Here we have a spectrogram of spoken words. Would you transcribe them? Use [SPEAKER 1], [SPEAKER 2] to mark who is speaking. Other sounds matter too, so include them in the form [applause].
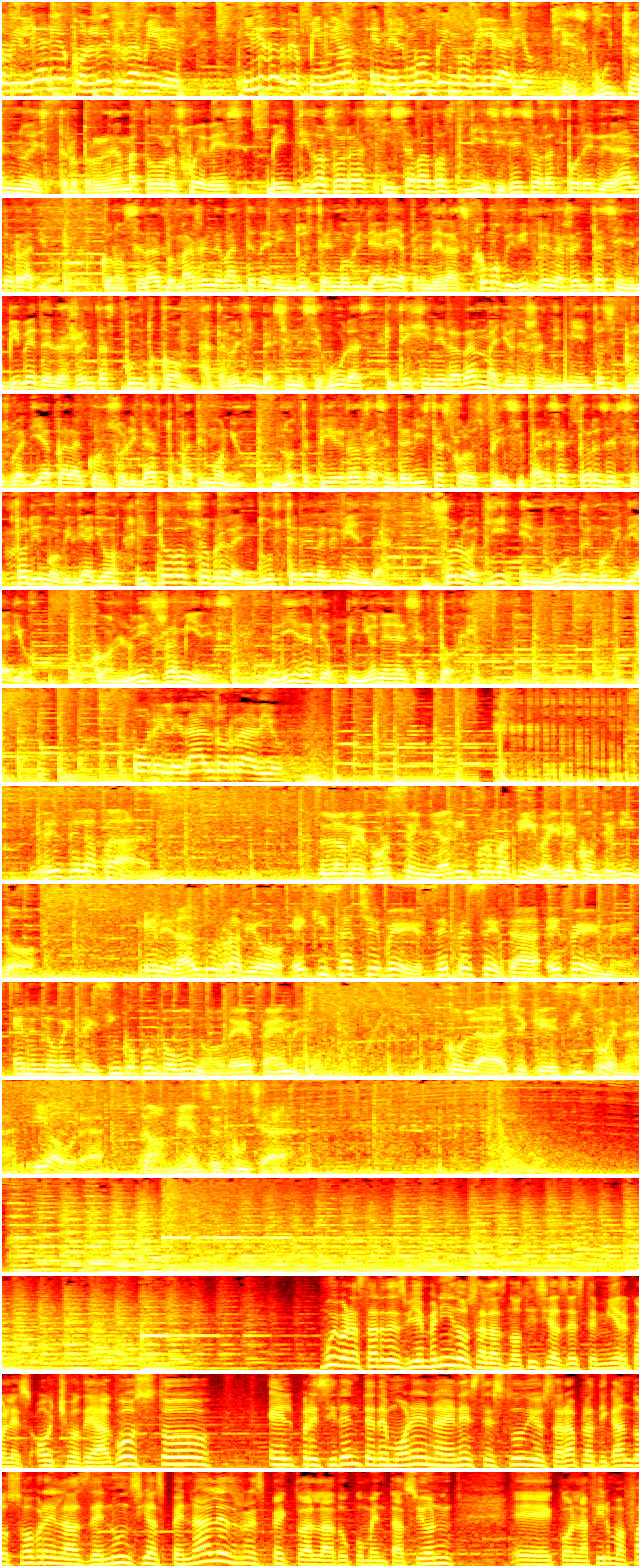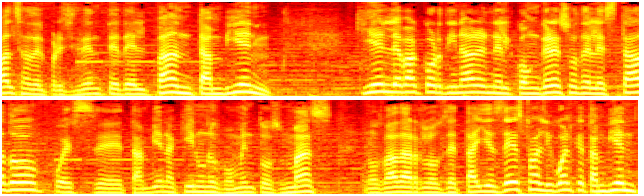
[SPEAKER 1] Inmobiliario con Luis Ramírez, líder de opinión en el mundo inmobiliario.
[SPEAKER 2] Escucha nuestro programa todos los jueves, 22 horas y sábados 16 horas por el Heraldo Radio. Conocerás lo más relevante de la industria inmobiliaria y aprenderás cómo vivir de las rentas en vivedelasrentas.com a través de inversiones seguras que te generarán mayores rendimientos y plusvalía para consolidar tu patrimonio. No te pierdas las entrevistas con los principales actores del sector inmobiliario y todo sobre la industria de la vivienda. Solo aquí en Mundo Inmobiliario, con Luis Ramírez, líder de opinión en el sector.
[SPEAKER 1] Por el Heraldo Radio.
[SPEAKER 3] Desde La Paz, la mejor señal informativa y de contenido. El Heraldo Radio XHB CPZ FM en el 95.1 de FM. Con la H que sí suena y ahora también se escucha.
[SPEAKER 4] Muy buenas tardes, bienvenidos a las noticias de este miércoles 8 de agosto. El presidente de Morena en este estudio estará platicando sobre las denuncias penales respecto a la documentación eh, con la firma falsa del presidente del PAN. También ¿Quién le va a coordinar en el Congreso del Estado? Pues eh, también aquí en unos momentos más nos va a dar los detalles de esto, al igual que también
